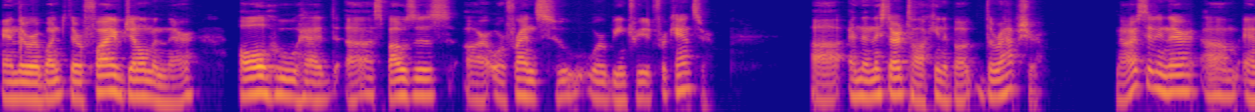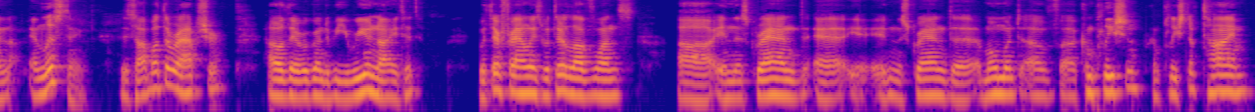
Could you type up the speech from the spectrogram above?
and there were a bunch. There were five gentlemen there, all who had uh, spouses or, or friends who were being treated for cancer. and then they started talking about the rapture now I was sitting there um, and and listening. They talk about the rapture, how they were going to be reunited with their families, with their loved ones, uh, in this grand uh, in this grand uh, moment of uh, completion, completion of time,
